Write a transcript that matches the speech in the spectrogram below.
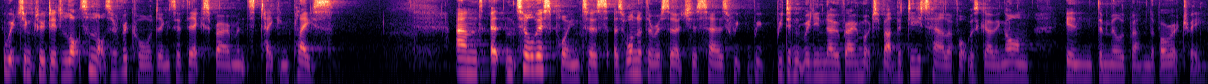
which included lots and lots of recordings of the experiments taking place. And uh, until this point, as, as one of the researchers says, we, we, we didn't really know very much about the detail of what was going on in the Milgram laboratory.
